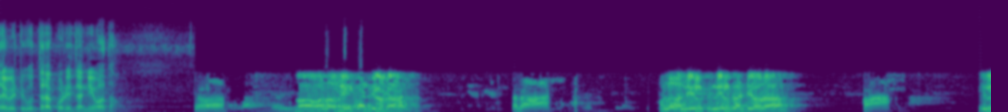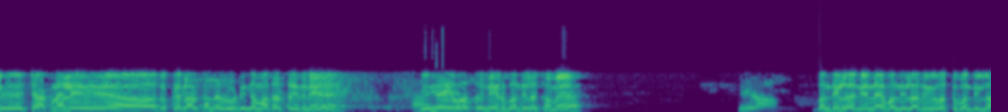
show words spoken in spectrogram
ದಯವಿಟ್ಟು ಉತ್ತರ ಕೊಡಿ. ಧನ್ಯವಾದ. ಹಲೋ ನೀಲ್ಕಂಠಿ ಅವರಾ? ಹಲೋ. ಹಲೋ ನೀಲ್ ನೀಲ್ಕಂಠಿ ಅವರಾ? ಇಲ್ಲಿ ಚಾಕ್ನಲ್ಲಿ ಅದು ಕೆರ್ಲಾಲ್ ಸಂದ್ರ ರೋಡಿಂದ ಮಾತಾಡ್ತಾ ಇದ್ದೀನಿ. ನಿನ್ನೆ ಇವತ್ತು ನೀರು ಬಂದಿಲ್ಲ ಸ್ವಾಮಿ. ನೀರು? ಬಂದಿಲ್ಲ ನಿನ್ನೆ ಬಂದಿಲ್ಲ ನೀವು ಇವತ್ತು ಬಂದಿಲ್ಲ.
